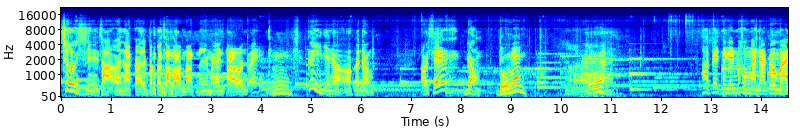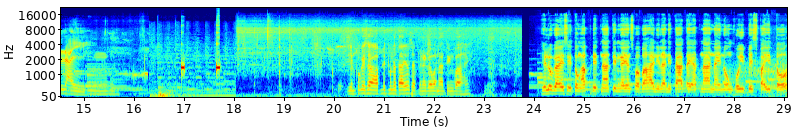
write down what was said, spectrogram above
Sus, taon ako, ipapasalamat ni mga taon. Ay, Mm. kaya ginoo ko dong. O sir, dong. Doon lang. Ay, Oo. Hapit na gan mahuman ako balay. Mm. Yan po guys, sa update muna tayo sa pinagawa nating bahay. Hello guys, itong update natin ngayon sa bahay nila ni tatay at nanay noong Huwebes pa ito.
